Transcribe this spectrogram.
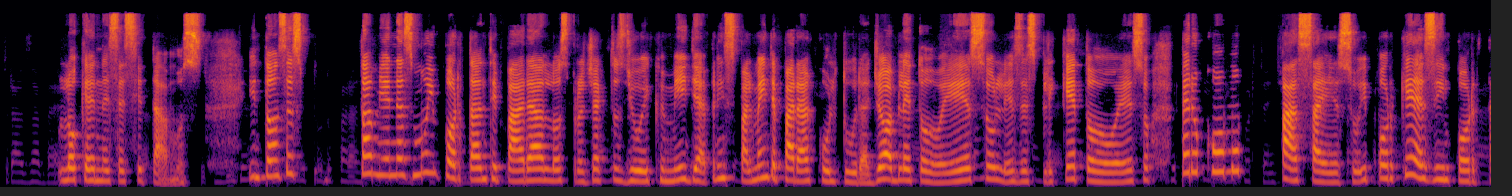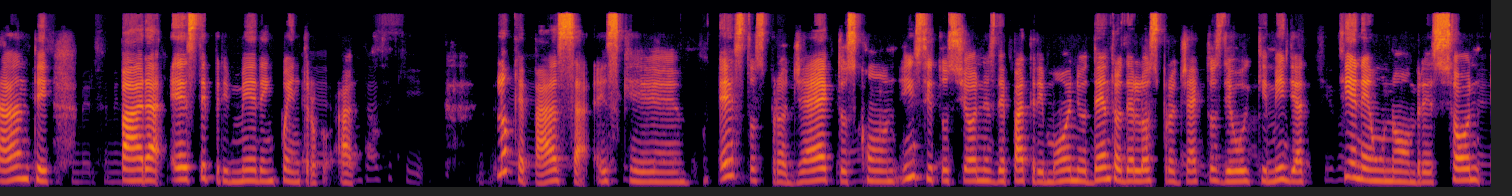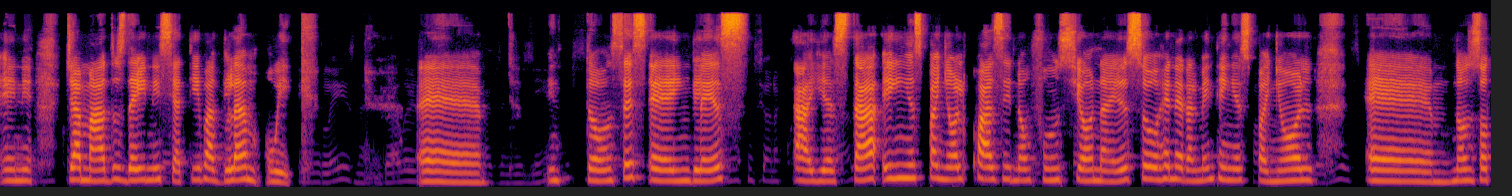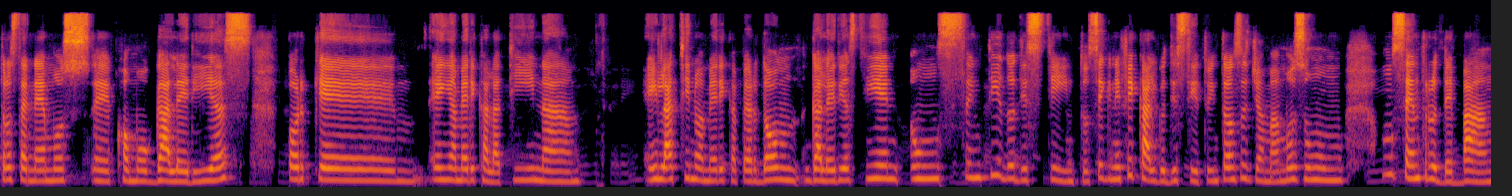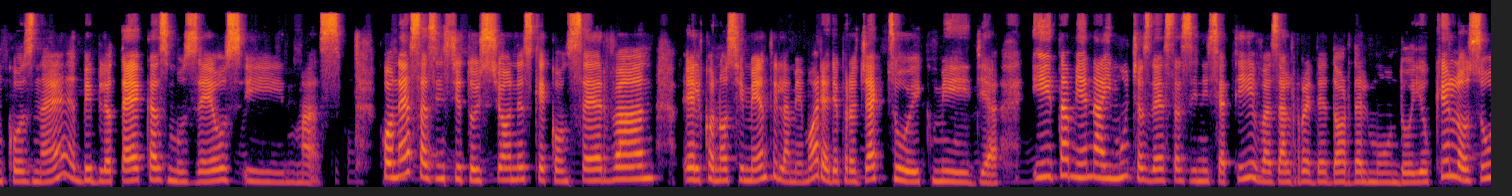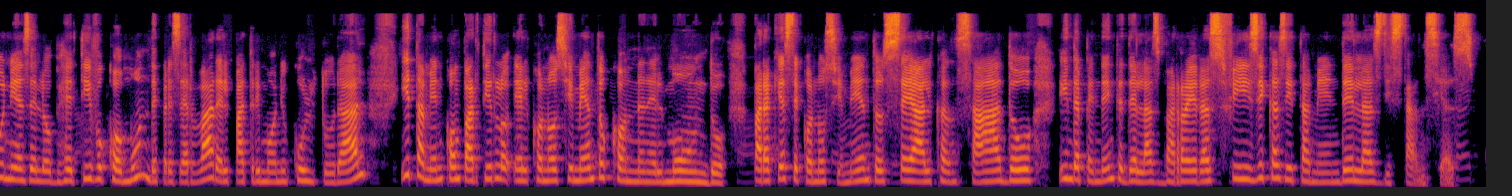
lo que necessitamos. Então, também é muito importante para os projetos de Wikimedia, principalmente para cultura. Eu falei todo isso, les expliquei todo isso, pero como pasa eso y por qué es importante para este primer encuentro. Lo que pasa es que estos proyectos con instituciones de patrimonio dentro de los proyectos de Wikimedia tienen un nombre, son llamados de iniciativa Glam Week. Eh, entonces, en inglés Aí está. Em espanhol quase não funciona isso. Generalmente em espanhol eh, nosotros tenemos eh, como galerías, porque en América Latina em Latinoamérica, perdão, galerias têm um sentido distinto, significa algo distinto. Então, chamamos um, um centro de bancos? Bibliotecas, museus e mais. Com essas instituições que conservam o conhecimento e a memória de projetos Wikimedia. E também há muitas dessas iniciativas ao redor do mundo. E o que os une é o objetivo comum de preservar o patrimônio cultural e também compartilhar o conhecimento com el mundo, para que este conocimiento sea alcanzado independiente de las barreras físicas y también de las distancias.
